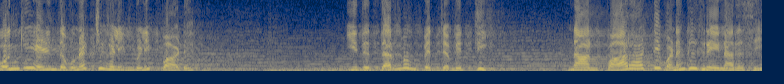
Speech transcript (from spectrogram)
பொங்கி எழுந்த உணர்ச்சிகளின் வெளிப்பாடு. இது தர்மம் பெற்ற வெற்றி. நான் பாராட்டி வணங்குகிறேன் அரசே.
